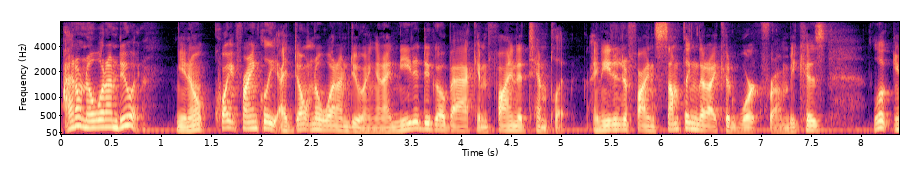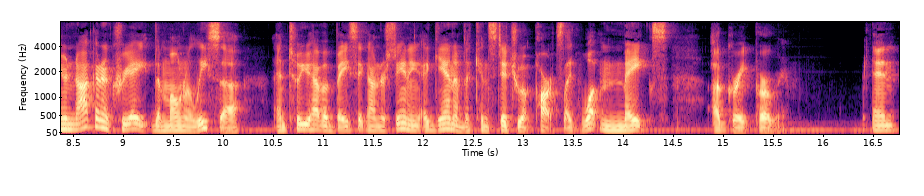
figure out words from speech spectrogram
I don't know what I'm doing. You know, quite frankly, I don't know what I'm doing. And I needed to go back and find a template. I needed to find something that I could work from because, look, you're not going to create the Mona Lisa until you have a basic understanding, again, of the constituent parts. Like, what makes a great program. And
